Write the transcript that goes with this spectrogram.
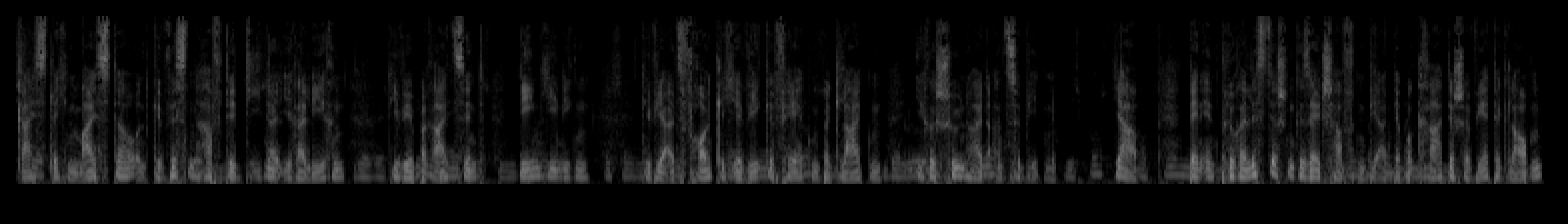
geistlichen Meister und gewissenhafte Diener ihrer Lehren, die wir bereit sind, denjenigen, die wir als freundliche Weggefährten begleiten, ihre Schönheit anzubieten. Ja, denn in pluralistischen Gesellschaften, die an demokratische Werte glauben,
